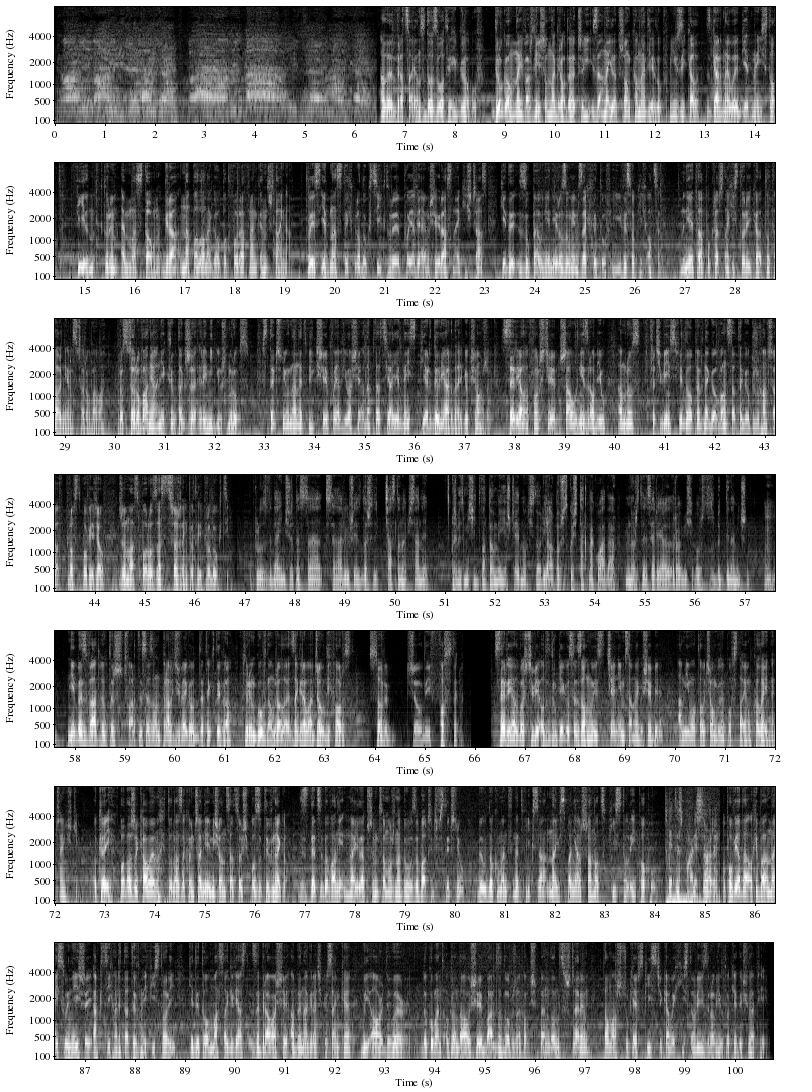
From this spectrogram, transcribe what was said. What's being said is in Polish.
Ale wracając do Złotych Globów. Drugą najważniejszą nagrodę, czyli za najlepszą komedię lub musical, zgarnęły Biedne Istoty. Film, w którym Emma Stone gra napalonego potwora Frankensteina. To jest jedna z tych produkcji, które pojawiają się raz na jakiś czas, kiedy zupełnie nie rozumiem zachwytów i wysokich ocen. Mnie ta pokraczna historyjka totalnie rozczarowała. Rozczarowania nie krył także Remigiusz Mróz. W styczniu na Netflixie pojawiła się adaptacja jednej z pierdyliarda jego książek. Serial o Forście szału nie zrobił, a Mróz w przeciwieństwie do pewnego wąsatego brzuchacza wprost powiedział, że ma sporo zastrzeżeń do tej produkcji. Plus wydaje mi się, że ten scena- scenariusz jest dosyć ciasno napisany, żeby zmieścić dwa tomy i jeszcze jedną historię. Tak. I to wszystko się tak nakłada, no, że ten serial robi się po prostu zbyt dynamiczny. Mhm. Nie bez wad był też czwarty sezon prawdziwego detektywa, w którym główną rolę zagrała Jodie Forst. Sorry, Jodie Foster. Serial właściwie od drugiego sezonu jest cieniem samego siebie, a mimo to ciągle powstają kolejne części. Okej, ponarzekałem, to na zakończenie miesiąca coś pozytywnego. Zdecydowanie najlepszym, co można było zobaczyć w styczniu, był dokument Netflixa Najwspanialsza noc w historii popu. Opowiada o chyba najsłynniejszej akcji charytatywnej w historii, kiedy to masa gwiazd zebrała się, aby nagrać piosenkę We Are the World. Dokument oglądało się bardzo dobrze, choć będąc szczerym, Tomasz Czukiewski z ciekawych historii zrobił to kiedyś lepiej.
